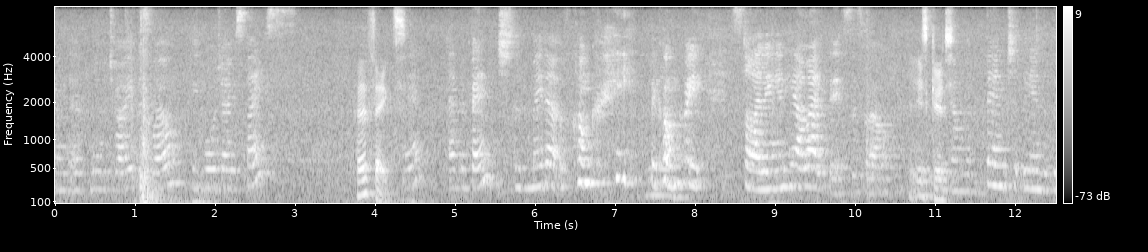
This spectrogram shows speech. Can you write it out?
And a wardrobe as well, big wardrobe space. Perfect. Yeah. And the bench, sort of made out of concrete. the concrete styling in here, I like this as well. It is good. And the bench at the end of the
